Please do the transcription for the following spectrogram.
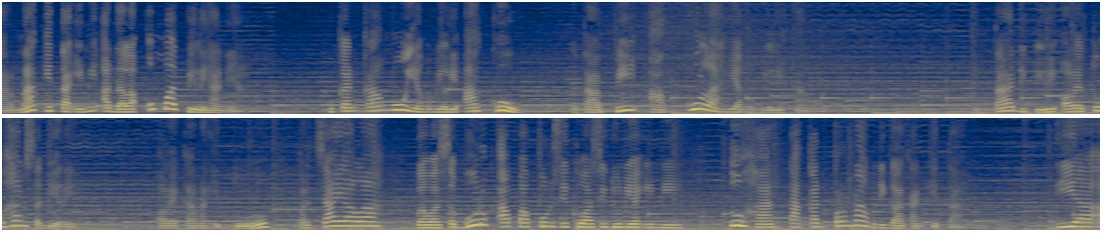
Karena kita ini adalah umat pilihannya. Bukan kamu yang memilih aku, tetapi akulah yang memilih kamu. Kita dipilih oleh Tuhan sendiri. Oleh karena itu, percayalah bahwa seburuk apa pun situasi dunia ini, Tuhan takkan pernah meninggalkan kita. Dia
